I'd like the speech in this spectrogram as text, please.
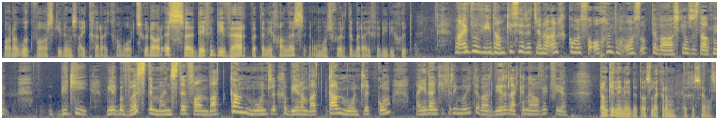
waar daar ook waarskuwings uitgereik gaan word. So daar is uh, definitief werk wat aan die gang is om ons voor te berei vir hierdie goed. Maar ek wil vir dankie sê dat jy nou ingekom het vanoggend om ons ook te waarsku. Ons is dalk net bietjie meer bewus ten minste van wat kan moontlik gebeur en wat kan moontlik kom. Baie dankie vir die moeite. Waardeer dit lekker naweek vir jou. Dankie Lenet, dit was lekker om te gesels.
